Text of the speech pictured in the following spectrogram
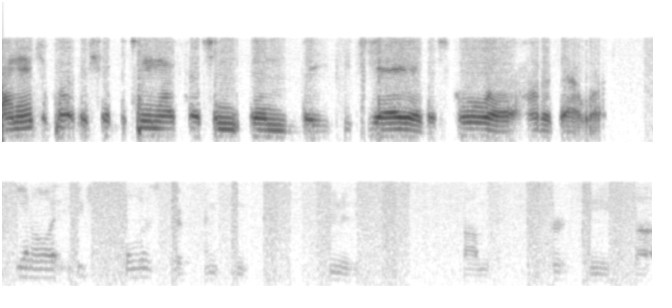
financial partnership between Lifetouch and, and the PTA or the school, or how does that work? You know, each school is different. Community, um, certainly, uh,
